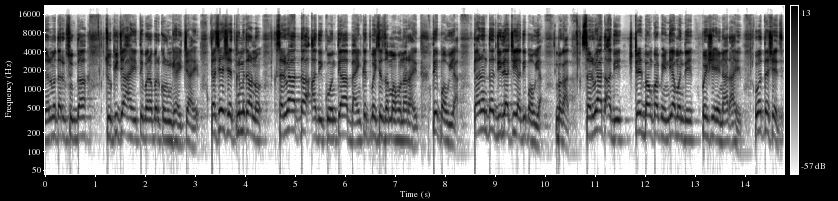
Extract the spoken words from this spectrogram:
जन्मतारीख सुद्धा चुकीचे आहे ते बरोबर करून घ्यायचे आहे. तसेच शेतकरी मित्रांनो सर्वात आधी कोणत्या बँकेत पैसे जमा होणार आहेत ते पाहूया. त्यानंतर जिल्ह्याची यादी पाहूया. बघा सर्वात आधी स्टेट बँक ऑफ इंडियामध्ये पैसे येणार आहे व तसेच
